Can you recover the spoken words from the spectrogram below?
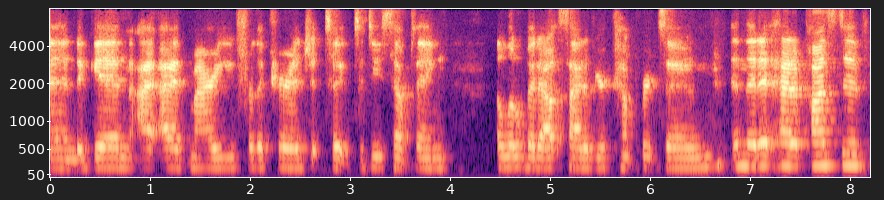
and again, I, I admire you for the courage it took to do something a little bit outside of your comfort zone and that it had a positive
